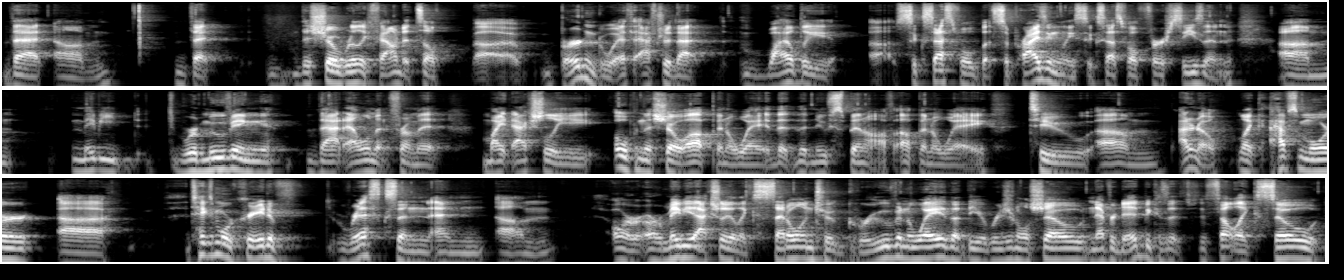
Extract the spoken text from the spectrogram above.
that um that the show really found itself uh, burdened with after that wildly uh, successful but surprisingly successful first season um, maybe removing that element from it might actually open the show up in a way that the new spinoff up in a way to um, i don't know like have some more uh, take some more creative risks and and um, or or maybe actually like settle into a groove in a way that the original show never did because it, felt like so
